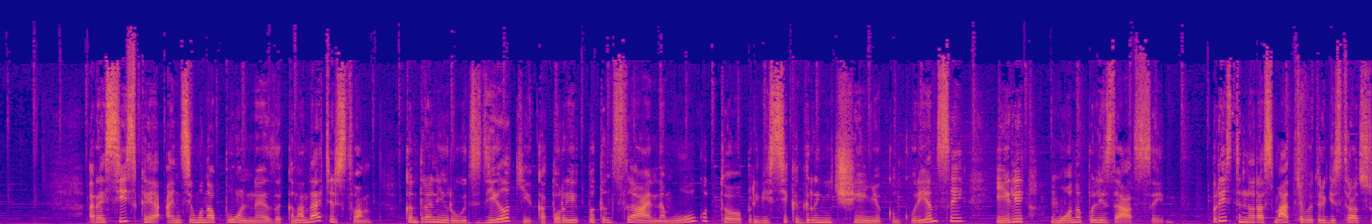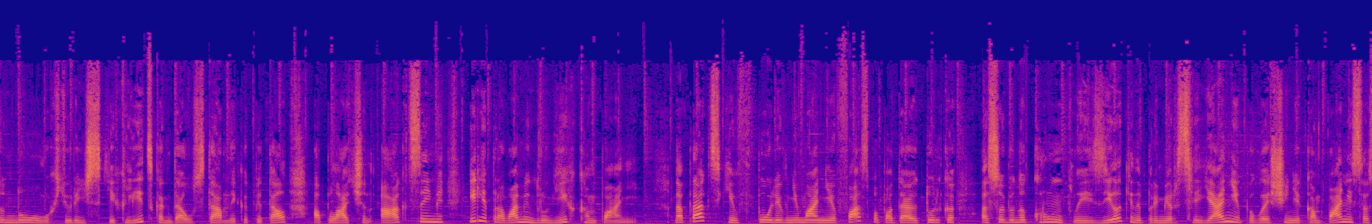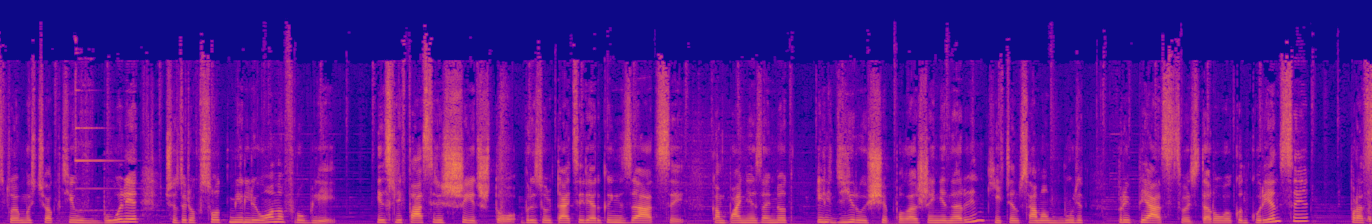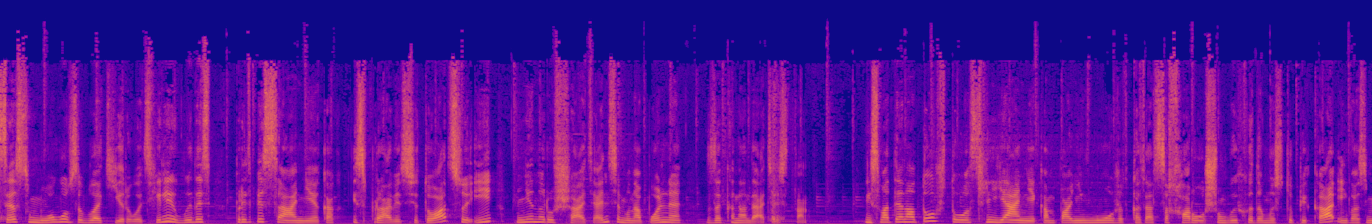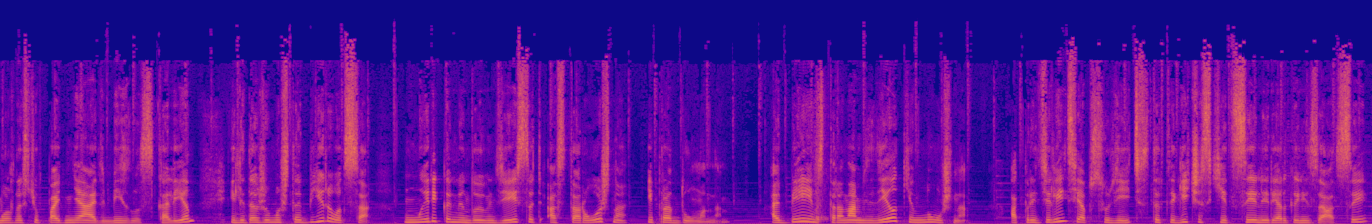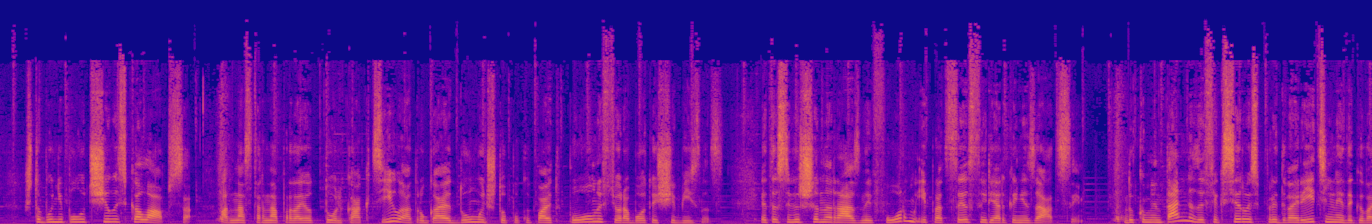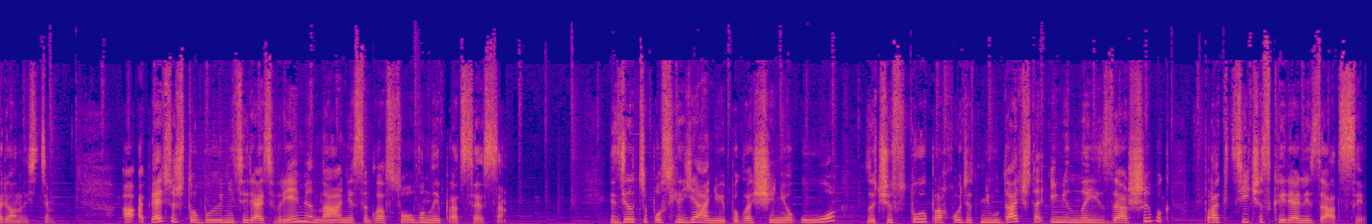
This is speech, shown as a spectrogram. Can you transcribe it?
Российское антимонопольное законодательство контролирует сделки, которые потенциально могут э, привести к ограничению конкуренции или монополизации. Пристально рассматривает регистрацию новых юридических лиц, когда уставный капитал оплачен акциями или правами других компаний – на практике в поле внимания ФАС попадают только особенно крупные сделки, например, слияние и поглощение компаний со стоимостью активов более 400 миллионов рублей. Если ФАС решит, что в результате реорганизации компания займет лидирующее положение на рынке и тем самым будет препятствовать здоровой конкуренции, процесс могут заблокировать или выдать предписание, как исправить ситуацию и не нарушать антимонопольное законодательство. Несмотря на то, что слияние компаний может казаться хорошим выходом из тупика и возможностью поднять бизнес с колен или даже масштабироваться, мы рекомендуем действовать осторожно и продуманно. Обеим сторонам сделки нужно определить и обсудить стратегические цели реорганизации, чтобы не получилось коллапса. Одна сторона продает только активы, а другая думает, что покупает полностью работающий бизнес. Это совершенно разные формы и процессы реорганизации – документально зафиксировать предварительные договоренности. А опять же, чтобы не терять время на несогласованные процессы. Сделки по слиянию и поглощению ООО зачастую проходят неудачно именно из-за ошибок в практической реализации.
